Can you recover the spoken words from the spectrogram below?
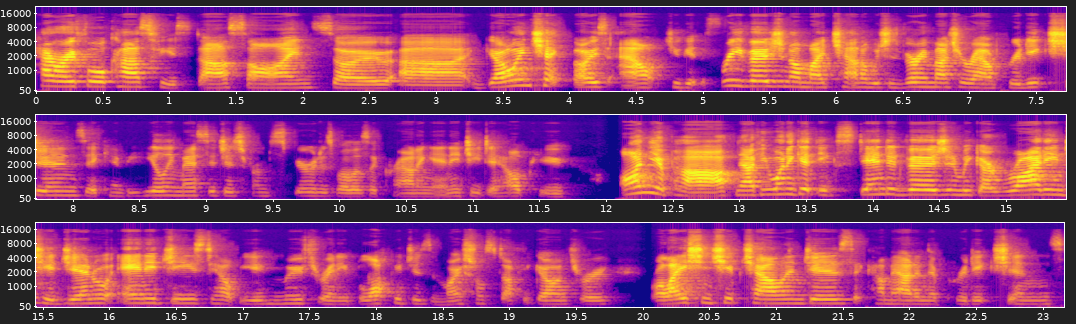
tarot forecasts for your star sign. So uh, go and check those out. You get the free version on my channel, which is very much around predictions. There can be healing messages from spirit as well as a crowning energy to help you on your path. Now, if you want to get the extended version, we go right into your general energies to help you move through any blockages, emotional stuff you're going through, relationship challenges that come out in the predictions,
